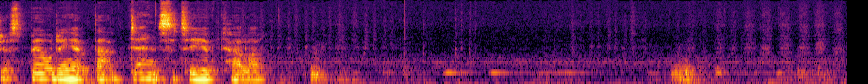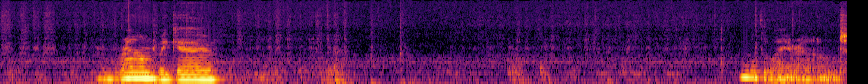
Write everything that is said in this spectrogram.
Just building up that density of colour. And round we go. All the way around.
